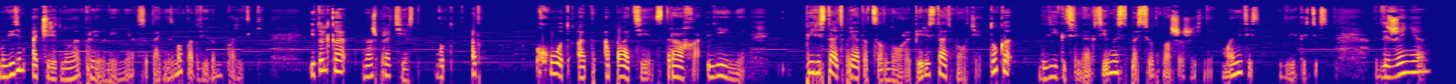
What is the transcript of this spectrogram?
Мы видим очередное проявление сатанизма под видом политики. И только наш протест, вот ход от апатии, страха, лени, перестать прятаться в норы, перестать молчать. Только двигательная активность спасет наши жизни. Молитесь и двигайтесь. движение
